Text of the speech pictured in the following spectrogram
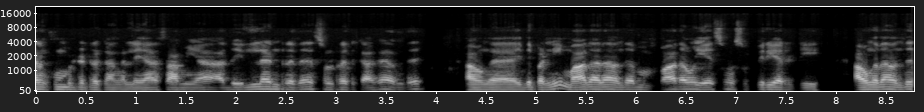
தான் கும்பிட்டுட்டு இருக்காங்க இல்லையா சாமியா? அது இல்லைன்றத சொல்றதுக்காக வந்து அவங்க இது பண்ணி மாதா தான் வந்து மாதாவும் இயேசுவும் சுப்பீரியாரிட்டி அவங்க தான் வந்து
